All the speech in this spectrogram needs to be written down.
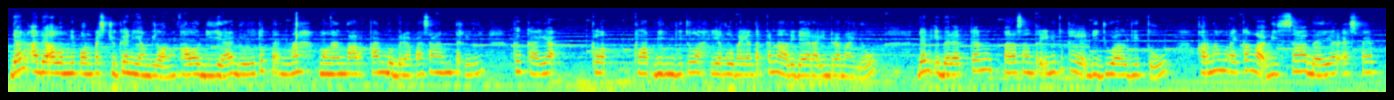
Dan ada alumni Ponpes juga nih yang bilang kalau dia dulu tuh pernah mengantarkan beberapa santri ke kayak klub clubbing gitulah yang lumayan terkenal di daerah Indramayu dan ibaratkan para santri ini tuh kayak dijual gitu karena mereka nggak bisa bayar SPP.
